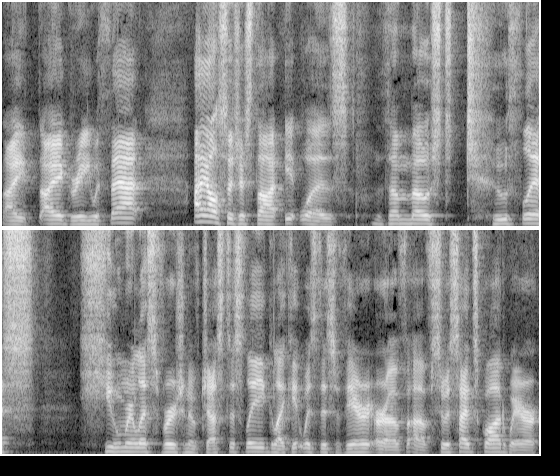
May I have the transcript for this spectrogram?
I, I agree with that. I also just thought it was the most toothless, humorless version of Justice League. Like it was this very or of, of Suicide Squad where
